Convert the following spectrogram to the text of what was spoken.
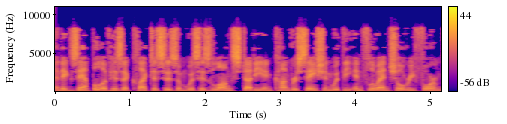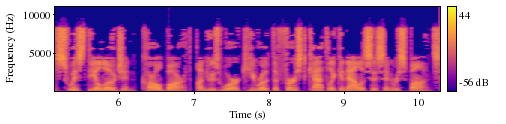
An example of his eclecticism was his long study and conversation with the influential Reformed Swiss theologian, Karl Barth, on whose work he wrote the first Catholic analysis and response.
